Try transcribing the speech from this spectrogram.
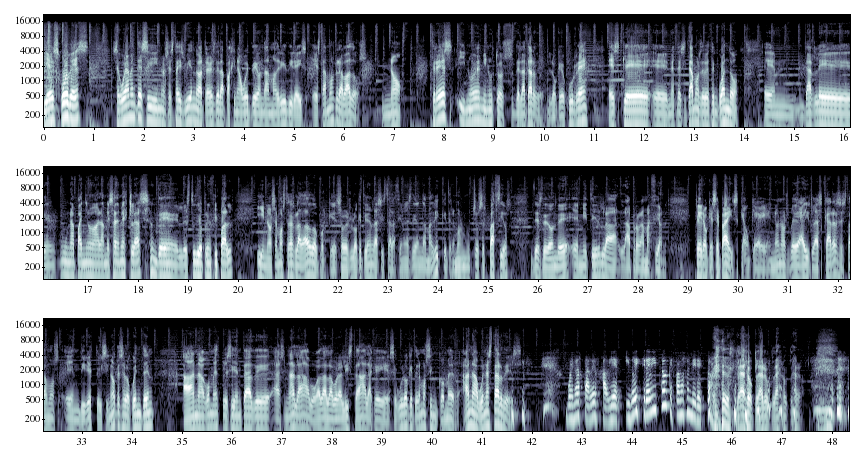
Y es jueves. Seguramente si nos estáis viendo a través de la página web de Onda Madrid diréis, estamos grabados. No. 3 y 9 minutos de la tarde. Lo que ocurre es que eh, necesitamos de vez en cuando em, darle un apaño a la mesa de mezclas del estudio principal y nos hemos trasladado, porque eso es lo que tienen las instalaciones de Onda Madrid, que tenemos muchos espacios desde donde emitir la, la programación. Pero que sepáis que aunque no nos veáis las caras, estamos en directo y si no, que se lo cuenten a Ana Gómez, presidenta de Asnala, abogada laboralista, a la que seguro que tenemos sin comer. Ana, buenas tardes. Buenas tardes, Javier. Y doy crédito que estamos en directo. claro, claro, claro, claro.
